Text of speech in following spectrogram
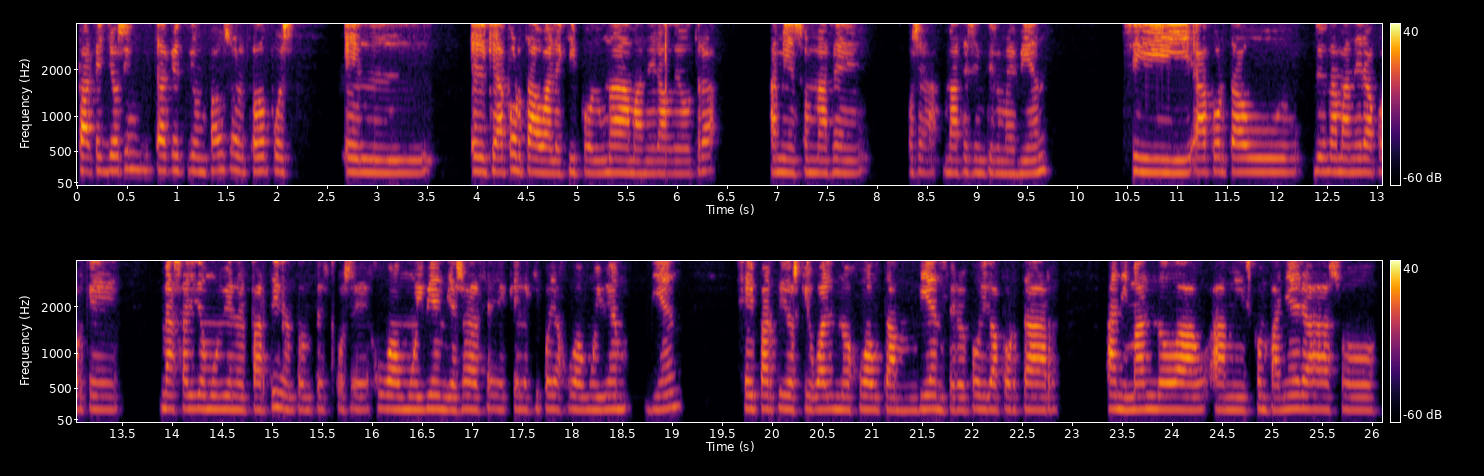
para que yo sienta que he triunfado, sobre todo, pues el, el que ha aportado al equipo de una manera o de otra, a mí eso me hace o sea, me hace sentirme bien. Si ha aportado de una manera porque me ha salido muy bien el partido, entonces pues he jugado muy bien y eso hace que el equipo haya jugado muy bien, bien. Si hay partidos que igual no he jugado tan bien, pero he podido aportar animando a, mis compañeras o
